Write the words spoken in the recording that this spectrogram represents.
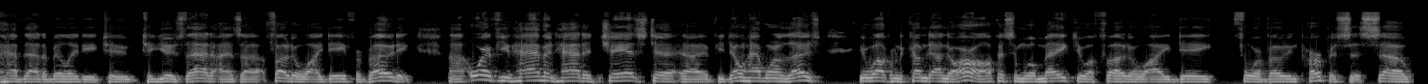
have that ability to to use that as a photo ID for voting. Or if you haven't had a chance to, if you don't have one of those, you're welcome to come down to our office and we'll make you a photo ID for voting purposes. So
